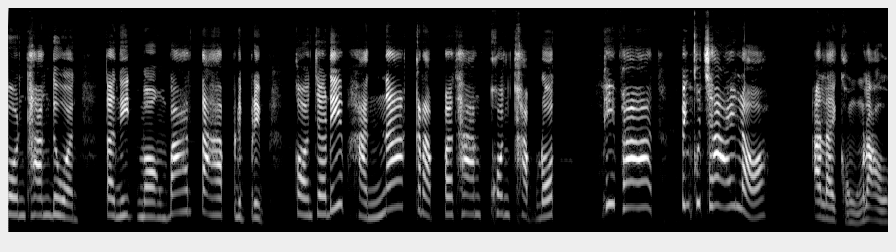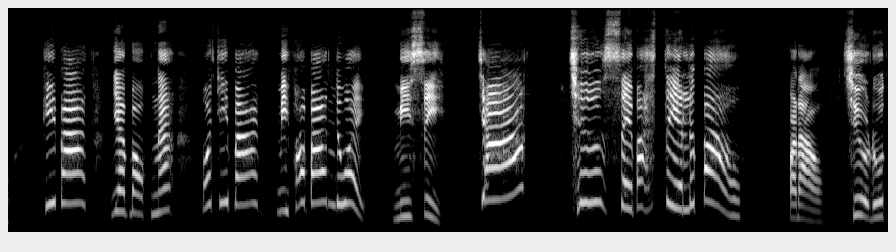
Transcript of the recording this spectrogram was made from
บนทางด่วน ตนิดมองบ้านตาปริบๆ ก่อนจะรีบหันหน้ากลับประทางคนขับรถ พี่พาดเป็นคุณชายเหรอ อะไรของเรา พี่พาดอย่าบอกนะ ว่าที่บ้านมีพ่อบ้านด้วย มีสิจ้า ชื่อเซบาสเตียนหรือเปล่า เปล่า ชื่อรุธ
